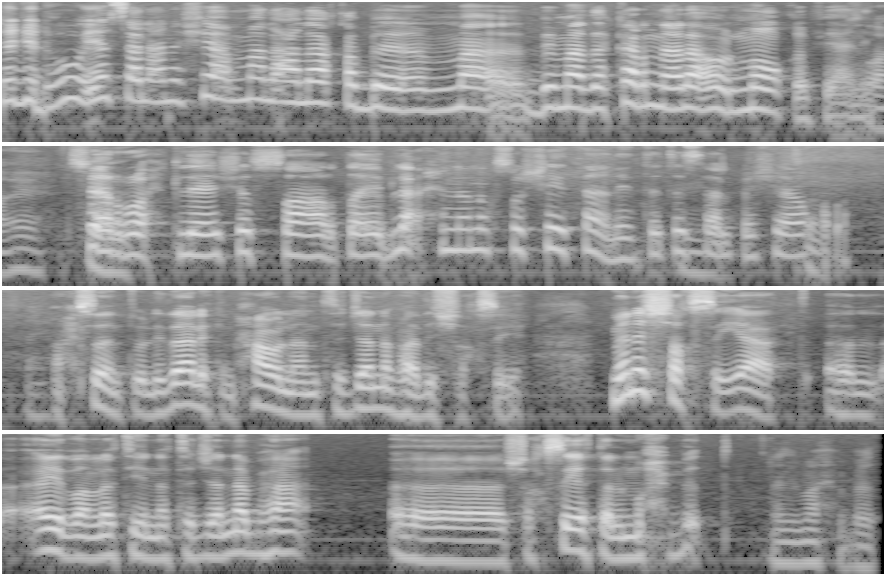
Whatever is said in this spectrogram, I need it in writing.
تجد هو يسأل عن أشياء ما لها علاقة بما بما ذكرنا له الموقف يعني. صحيح. فين. رحت؟ ليش؟ إيش صار؟ طيب لا إحنا نقصد شيء ثاني. أنت تسأل في أشياء أخرى. أحسنت. ولذلك نحاول أن نتجنب هذه الشخصية. من الشخصيات ال- أيضا التي نتجنبها؟ آه، شخصية المحبط. المحبط.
